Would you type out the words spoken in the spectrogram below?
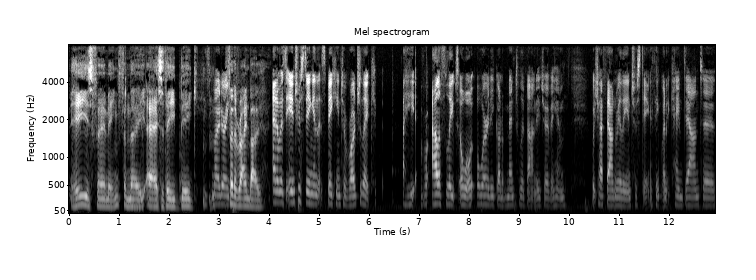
he is firming for me as the big He's motoring. for the rainbow. And it was interesting in that speaking to Roglic, he, Alaphilippe's al- already got a mental advantage over him, which I found really interesting. I think when it came down to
